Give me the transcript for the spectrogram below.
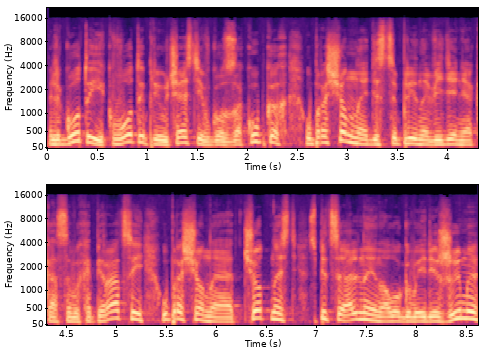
льготы и квоты при участии в госзакупках, упрощенная дисциплина ведения кассовых операций, упрощенная отчетность, специальные налоговые режимы,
